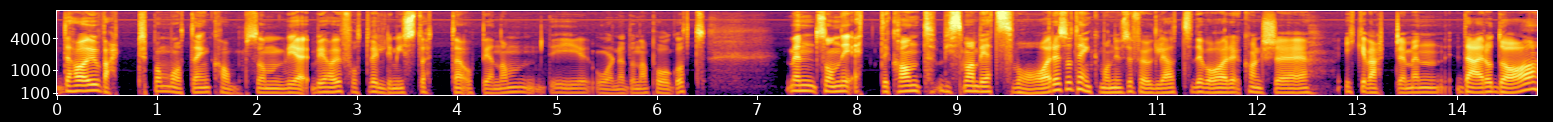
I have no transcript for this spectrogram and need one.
Det har jo vært på en måte en kamp som Vi, vi har jo fått veldig mye støtte opp gjennom de årene den har pågått. Men sånn i etterkant, hvis man vet svaret, så tenker man jo selvfølgelig at det var kanskje ikke verdt det, men der og da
